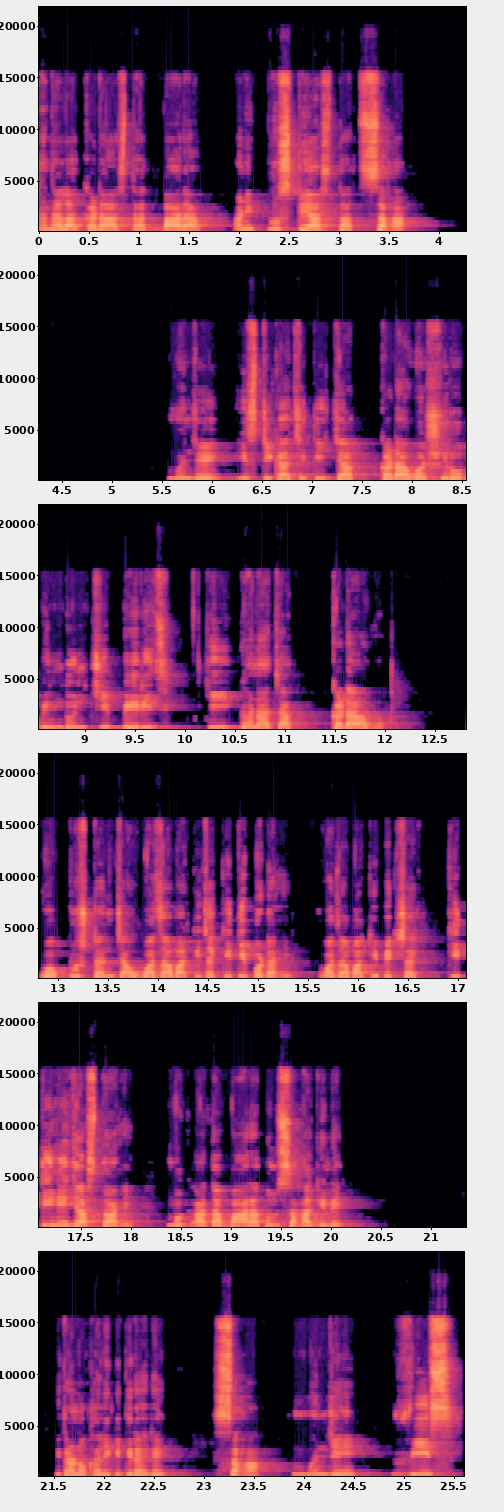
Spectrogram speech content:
घणाला कडा असतात बारा आणि पृष्ठे असतात सहा. म्हणजे इष्टिका चितीच्या कडा व शिरोबिंदूंची बेरीज. ही घणाच्या कडा व- व पृष्ठांच्या वजाबाकीच्या किती पट आहे? वजाबाकीपेक्षा कितीने जास्त आहे? मग आता बारातून सहा गेले. मित्रांनो खाली किती राहिले? सहा. म्हणजे वीस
